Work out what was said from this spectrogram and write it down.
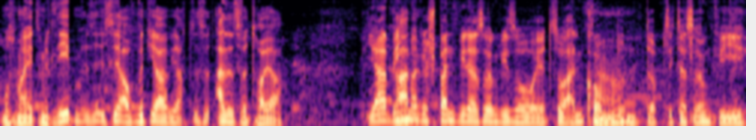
muss man jetzt mit leben. Es ist ja auch, wird ja, wie gesagt, es wird, alles wird teuer. Ja, bin ich Gerade. mal gespannt, wie das irgendwie so jetzt so ankommt Ja. und ob sich das irgendwie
